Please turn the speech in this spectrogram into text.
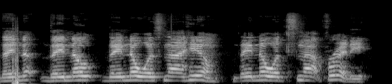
They know. They know. They know it's not him. They know it's not Freddy.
